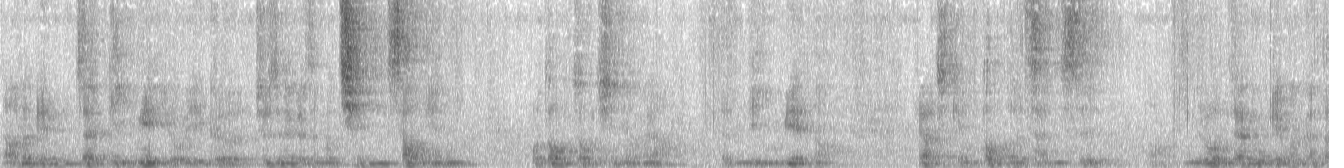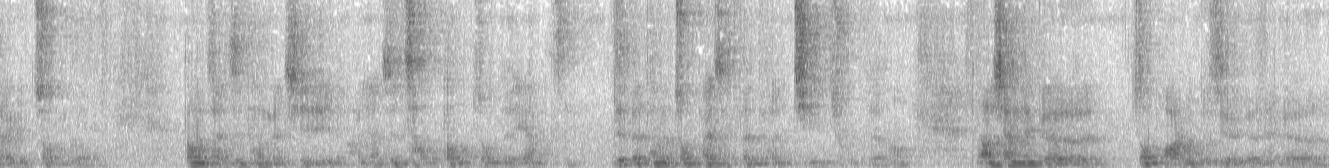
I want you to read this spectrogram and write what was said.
然后那边在里面有一个，就是那个什么青少年活动中心有没有？的里面哦，要几间东和禅寺哦。你如果你在路边会看到一个钟楼，东和禅寺他们其实好像是曹洞宗的样子。日本他们宗派是分得很清楚的哦。然后像那个中华路不是有个那个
